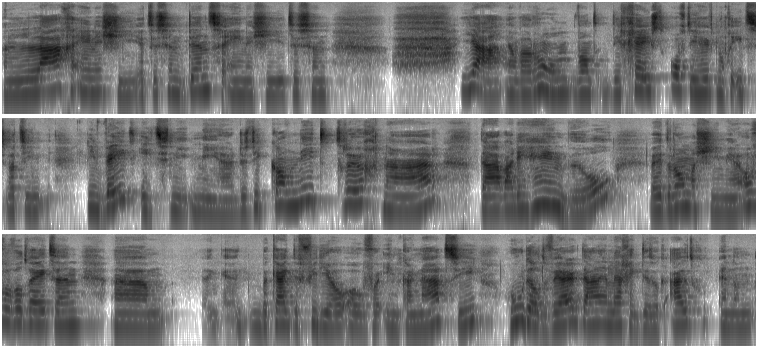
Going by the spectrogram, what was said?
een lage energie. Het is een dense energie. Het is een... Ja, en waarom? Want die geest of die heeft nog iets wat die... Die weet iets niet meer. Dus die kan niet terug naar daar waar die heen wil. Wederom, als je meer over wilt weten, um, bekijk de video over incarnatie. Hoe dat werkt, daarin leg ik dit ook uit. En dan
